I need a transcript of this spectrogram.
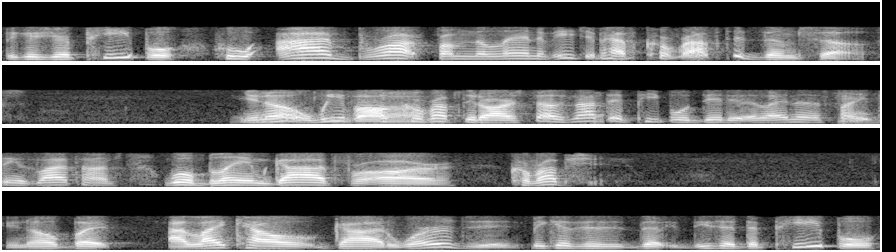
because your people who I brought from the land of Egypt have corrupted themselves. You know, we've all corrupted ourselves. Not that people did it. And the funny thing is, a lot of times we'll blame God for our corruption. You know, but I like how God words it because the, he said the people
